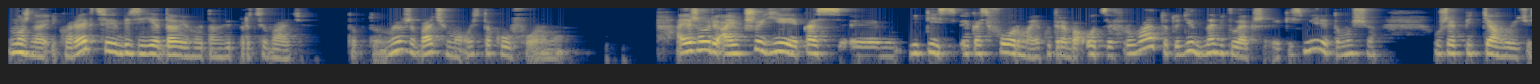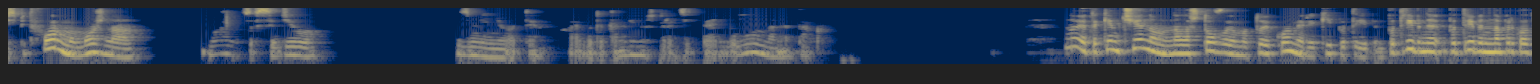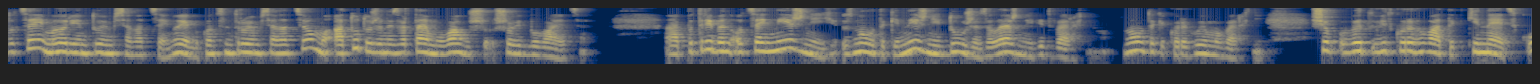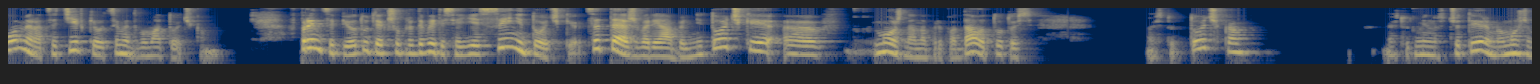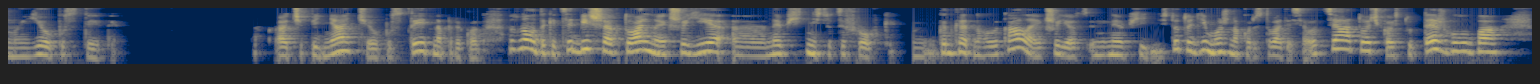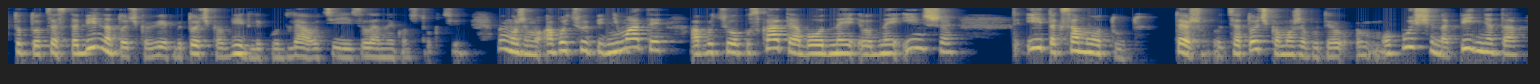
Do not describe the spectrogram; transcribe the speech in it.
Можна і корекцію без'є, дав його там відпрацювати. Тобто ми вже бачимо ось таку форму. А я ж говорю, а якщо є якась, е, якийсь, якась форма, яку треба оцифрувати, то тоді навіть легше в якійсь мірі, тому що вже підтягуючись під форму, можна, можна це все діло змінювати. Хай буде там мінус 35 було у мене так. Ну і таким чином налаштовуємо той комір, який потрібен. Потрібен, потрібен, наприклад, оцей, ми орієнтуємося на цей. Ну, якби концентруємося на цьому, а тут уже не звертаємо увагу, що, що відбувається. Потрібен оцей нижній, знову таки, нижній дуже залежний від верхнього. Знову таки коригуємо верхній. Щоб відкоригувати кінець коміра, це тільки оцими двома точками. В принципі, отут, якщо придивитися, є сині точки, це теж варіабельні точки. Е, можна, наприклад, да, от тут ось, ось тут точка, ось тут мінус 4, ми можемо її опустити. Так, чи підняти, чи опустити, наприклад. Ну, знову таки, це більше актуально, якщо є е, необхідність оцифровки. Конкретного лекала, якщо є необхідність, то тоді можна користуватися оця точка, ось тут теж голуба. Тобто це стабільна точка, якби точка відліку для цієї зеленої конструкції. Ми можемо або цю піднімати, або цю опускати, або одне, одне інше. І так само отут. Теж ця точка може бути опущена, піднята.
